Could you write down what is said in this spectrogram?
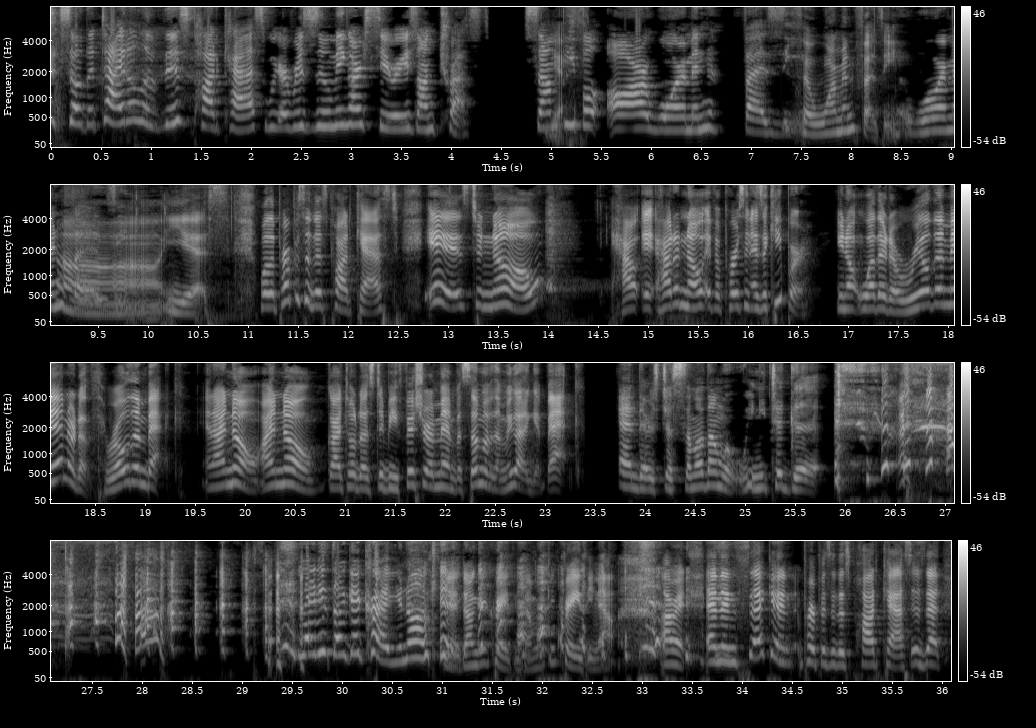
So the title of this podcast we are resuming our series on trust. Some yes. people are warm and fuzzy. So warm and fuzzy. Warm and Aww, fuzzy. Ah, yes. Well, the purpose of this podcast is to know how it, how to know if a person is a keeper. You know, whether to reel them in or to throw them back. And I know, I know God told us to be fisher of men, but some of them we got to get back. And there's just some of them we need to gut. Ladies, don't get crazy. You know I'm kidding. Yeah, don't get crazy. Don't get crazy now. All right. And then second purpose of this podcast is that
